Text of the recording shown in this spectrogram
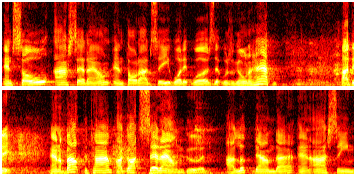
And so I sat down and thought I'd see what it was that was going to happen. I did. And about the time I got set down good, I looked down there and I seen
